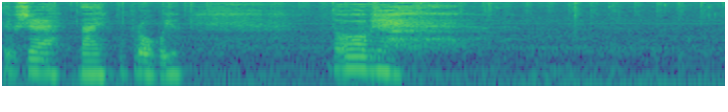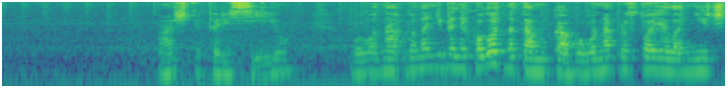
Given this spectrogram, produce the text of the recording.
Та й вже дай попробую. Добре. Бачите, пересію. Бо вона, вона ніби не холодна та мука, бо вона простояла ніч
